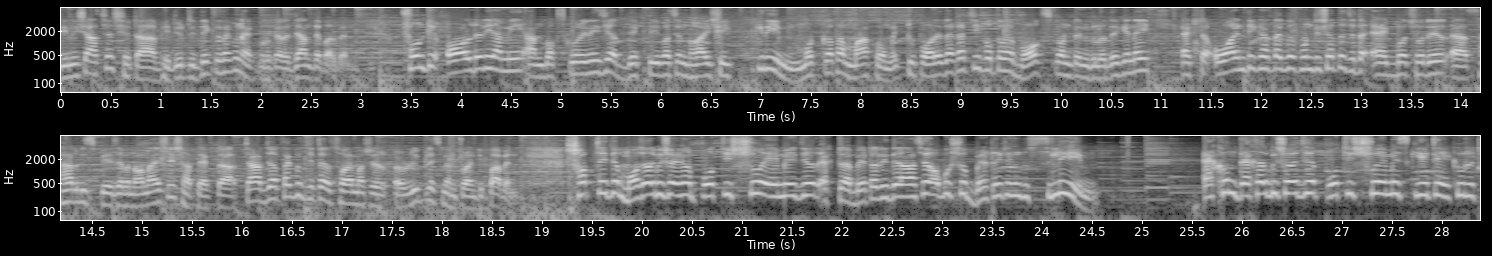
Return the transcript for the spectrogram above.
জিনিস আছে, সেটা ভিডিওটি দেখতে থাকুন, এক প্রকারে জানতে পারবেন। ফোনটি অলরেডি আমি আনবক্স করে নিয়েছি আর দেখতেই পাচ্ছেন ভাই, সেই ক্রিম মোট কথা মাখম। একটু পরে দেখাচ্ছি, প্রথমে বক্স কন্টেন্টগুলো দেখে নেই। একটা ওয়ারেন্টি কার্ড থাকবে ফোনটির সাথে, যেটা এক বছরের সার্ভিস পেয়ে যাবেন অনায়াসে, সাথে একটা চার্জার থাকবে, যেটা ছয় মাসের রিপ্লেসমেন্ট ওয়ারেন্টি পাবেন। সবচাইতে মজার বিষয়, এখানে পঁচিশশো এমএজের একটা ব্যাটারি দেওয়া আছে। অবশ্য ব্যাটারিটা কিন্তু স্লিম এখন দেখার বিষয় যে পঁচিশশো এমএস কি এটা একুরেট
